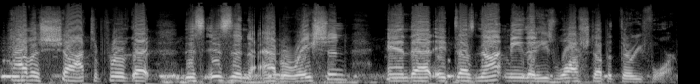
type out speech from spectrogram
have a shot to prove that this is an aberration and that it does not mean that he's washed up at 34.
